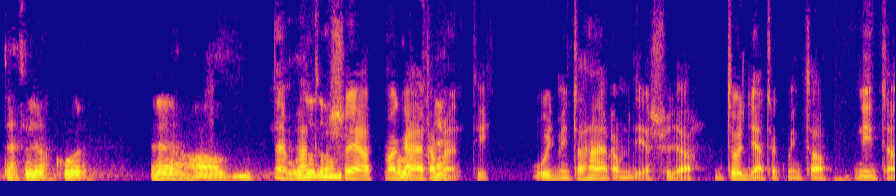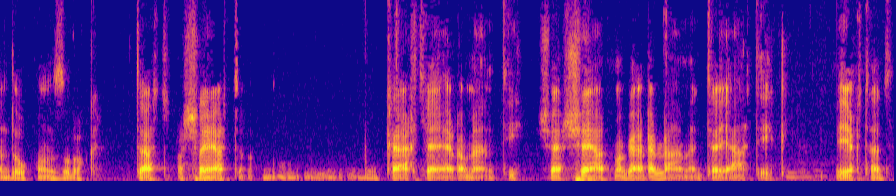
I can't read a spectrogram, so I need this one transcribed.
tehát hogy akkor ha Nem, hát a odaadom saját magára valakinek- menti. Úgy, mint a 3D-es, hogy a, tudjátok, mint a Nintendo konzolok. Tehát a saját kártyájára menti. Se, saját magára rámenti a játék. Érted?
